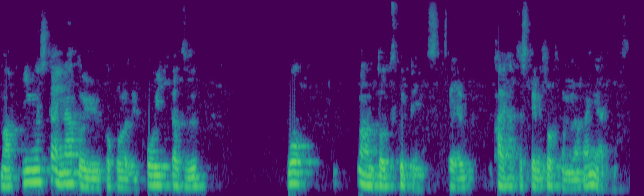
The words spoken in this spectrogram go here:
マッピングしたいなというところで、こういった図を、あ、と作っています。えー、開発しているソフトの中にあります。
